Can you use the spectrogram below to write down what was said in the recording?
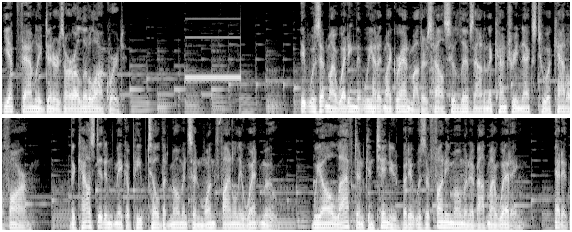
Yep family dinners are a little awkward. It was at my wedding that we had at my grandmother's house who lives out in the country next to a cattle farm. The cows didn't make a peep till that moments and one finally went moo. We all laughed and continued but it was a funny moment about my wedding. Edit.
